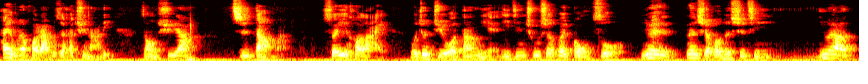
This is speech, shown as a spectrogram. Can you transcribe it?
他有没有回来，或者他去哪里，总需要知道嘛。所以后来我就举我当年已经出社会工作，因为那时候的事情，因为要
